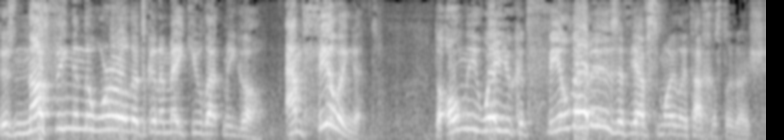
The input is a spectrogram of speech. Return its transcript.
there's nothing in the world that's going to make you let me go. I'm feeling it. The only way you could feel that is if you have smoyle tachas l'rosh.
